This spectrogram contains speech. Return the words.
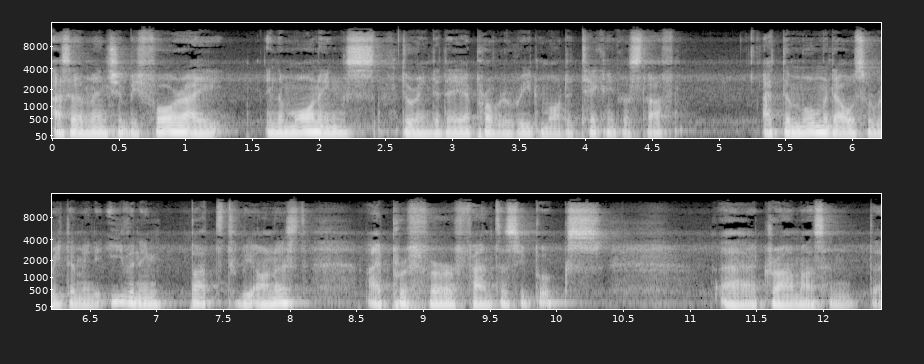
As I mentioned before, I in the mornings during the day I probably read more the technical stuff. At the moment, I also read them in the evening, but to be honest, I prefer fantasy books, uh, dramas, and uh,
